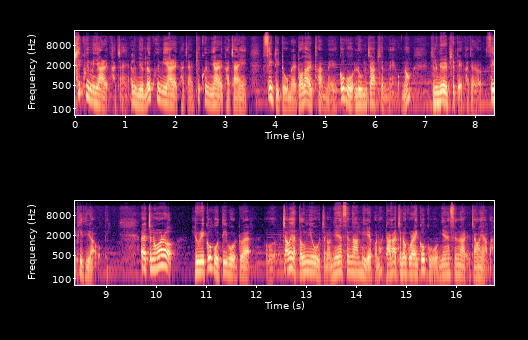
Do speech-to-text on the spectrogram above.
ဖြစ်ခွင့်မရတဲ့အခါကျရင်အဲ့လိုမျိုးလောက်ခွင့်မရတဲ့အခါကျရင်ဖြစ်ခွင့်မရတဲ့အခါကျရင်စိတ်တွေတိုးမယ်ဒေါသတွေထွက်မယ်ကိုယ့်ကိုယ်အလိုမကျဖြစ်မယ်ပေါ့နော်ဒီလိုမျိုးတွေဖြစ်တဲ့အခါကျတော့စိတ်ဖိစီးတာပေါ့လေအဲ့ကျွန်တော်ကတော့လူတွေကိုယ့်ကိုယ်သိဖို့အတွက်ဟိုအကြောင်းအရာ၃မျိုးကိုကျွန်တော်အမြဲတမ်းစဉ်းစားမိတယ်ပေါ့နော်ဒါကကျွန်တော်ကိုယ်တိုင်ကိုယ့်ကိုယ်ကိုအမြဲတမ်းစဉ်းစားတဲ့အကြောင်းအရာပါ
